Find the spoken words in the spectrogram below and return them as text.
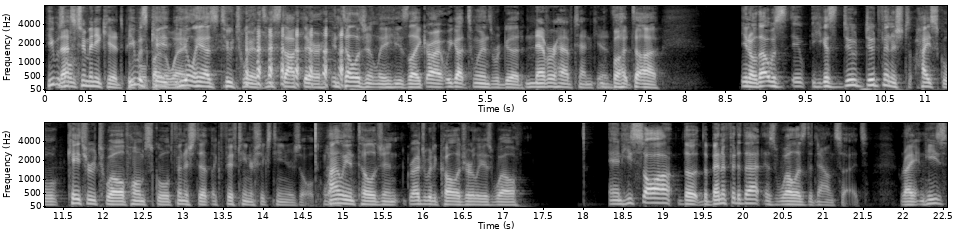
He was That's home- too many kids. He was by the K- way. he only has two twins. He stopped there intelligently. He's like, all right, we got twins, we're good. never have ten kids. But uh, you know, that was it, he goes, dude, dude finished high school, K through twelve, homeschooled, finished at like fifteen or sixteen years old. Highly intelligent, graduated college early as well. And he saw the the benefit of that as well as the downsides, right? And he's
